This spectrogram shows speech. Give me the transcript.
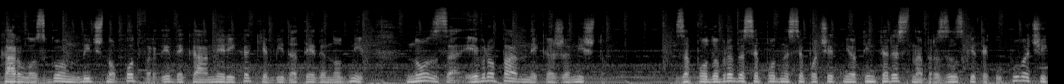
Карлос Гон лично потврди дека Америка ќе бидат еден од нив, но за Европа не кажа ништо. За подобро да се поднесе почетниот интерес на бразилските купувачи,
